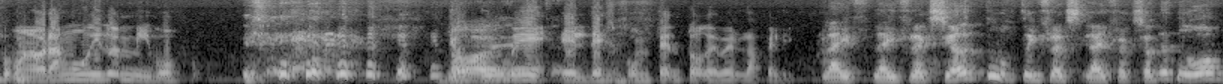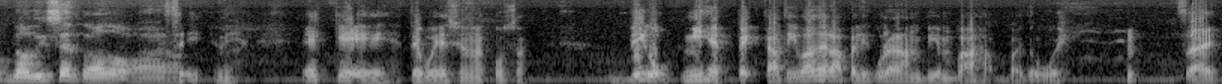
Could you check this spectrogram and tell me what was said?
Como habrán oído en mi voz, Yo tuve eh, el descontento de ver la película. La, inflexión, tu, la inflexión de tu voz lo dice todo. Sí, es que te voy a decir una cosa. Digo, mis expectativas de la película eran bien bajas, by the way. ¿Sabes?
